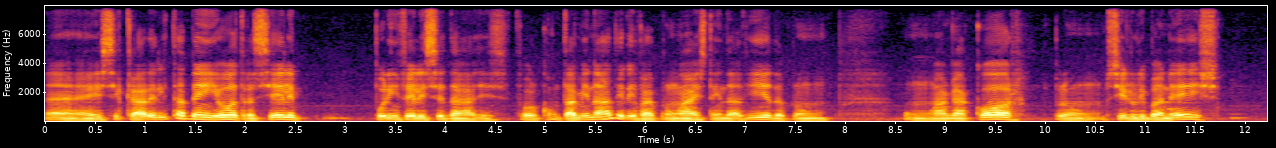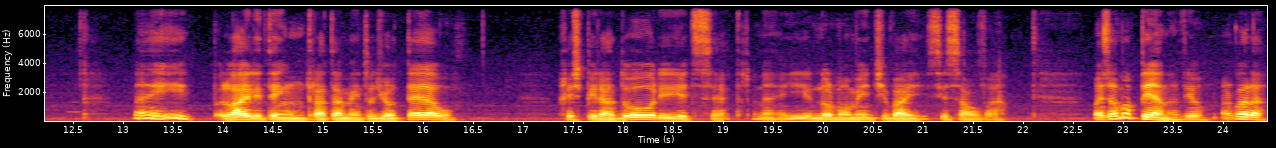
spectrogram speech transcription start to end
É esse cara, ele está bem. E outra, se ele, por infelicidade, for contaminado, ele vai para um Einstein da vida, para um um H-Cor para um sírio-libanês. Né? E lá ele tem um tratamento de hotel, respirador e etc. Né? E normalmente vai se salvar. Mas é uma pena, viu? Agora,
